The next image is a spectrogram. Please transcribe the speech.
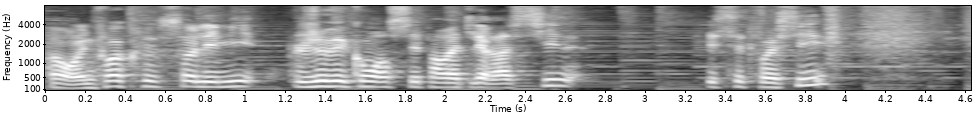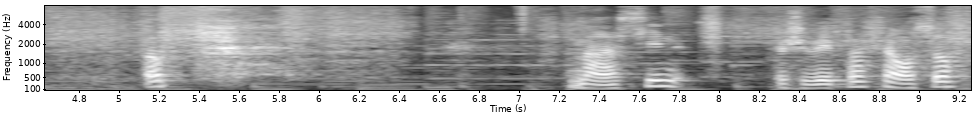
Alors une fois que le sol est mis, je vais commencer par mettre les racines et cette fois-ci, hop, ma racine, je vais pas faire en sorte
